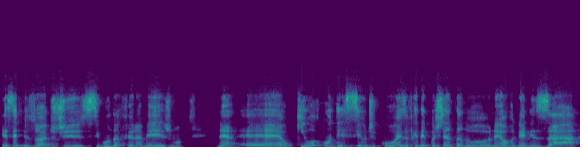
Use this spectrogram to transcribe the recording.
Esse episódio de segunda-feira mesmo, né? É, o que aconteceu de coisa, fiquei depois tentando né, organizar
